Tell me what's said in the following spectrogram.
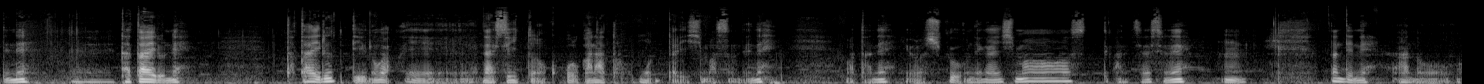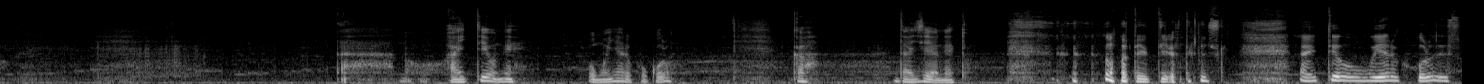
てね、えー、称えるね、称えるっていうのが、えー、ナイスヒットの心かなと思ったりしますんでね。またねよろしくお願いしますって感じですよね。うん。なんでねあのあの相手をね思いやる心が大事だよねと。また言っているってですか相手を思いやる心です。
